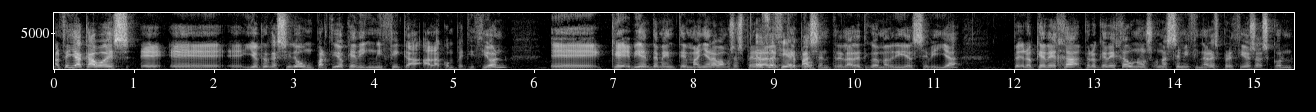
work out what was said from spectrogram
Al fin y al cabo es, eh, eh, yo creo que ha sido un partido que dignifica a la competición, que evidentemente mañana vamos a esperar Eso a ver es qué pasa entre el Atlético de Madrid y el Sevilla, pero que deja, pero que deja unos, unas semifinales preciosas con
